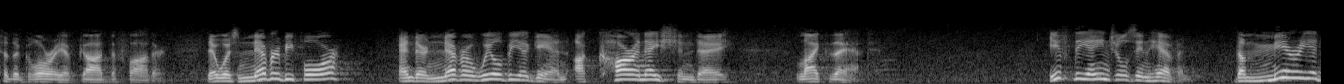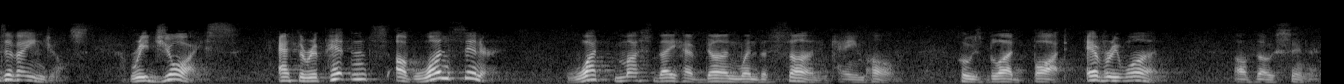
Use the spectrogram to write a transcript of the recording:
to the glory of God the Father. There was never before, and there never will be again, a coronation day like that. If the angels in heaven, the myriads of angels, rejoice at the repentance of one sinner, what must they have done when the Son came home, whose blood bought every one of those sinners?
